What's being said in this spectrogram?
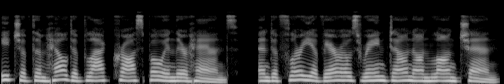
Each of them held a black crossbow in their hands, and a flurry of arrows rained down on Long Chen.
